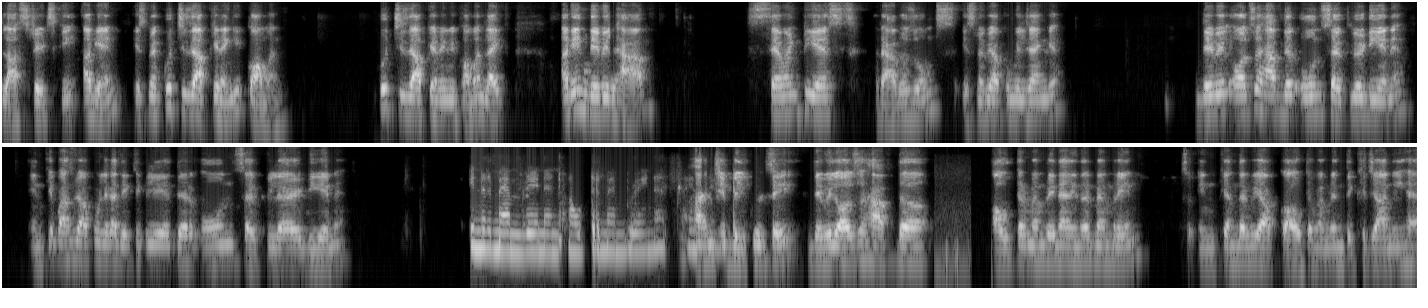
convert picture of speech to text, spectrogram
प्लास्टेट्स की अगेन इसमें कुछ चीज़ें आपकी रहेंगी कॉमन कुछ चीज़ें आपके रहेंगी common like again they will have 70s ribosomes इसमें भी आपको मिल जाएँगे. They will also have their own circular DNA इनके पास भी आपको मिलेगा देखने के लिए their own circular DNA inner membrane and outer membrane are हाँ present. जी बिल्कुल सही। They will also have the outer membrane and inner membrane so इनके अंदर भी आपको आउटर मेम्ब्रेन दिख जानी है।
